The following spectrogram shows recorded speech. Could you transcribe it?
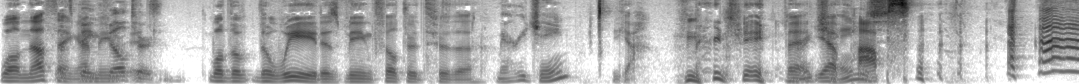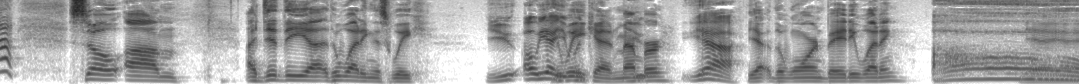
Well, nothing. What's I mean, filtered? Well, the the weed is being filtered through the Mary Jane. yeah Mary Jane. Mary yeah, Jane's? pops. So, um, I did the uh, the wedding this week. you oh yeah, The you went- weekend, remember? you- yeah. Yeah, the Warren Beatty wedding. Oh. Yeah, yeah.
